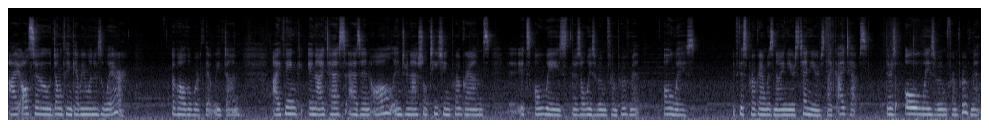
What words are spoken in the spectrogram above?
I also don't think everyone is aware of all the work that we've done. I think in ITES, as in all international teaching programs, it's always, there's always room for improvement. Always. If this program was nine years, ten years, like ITEPS, there's always room for improvement.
